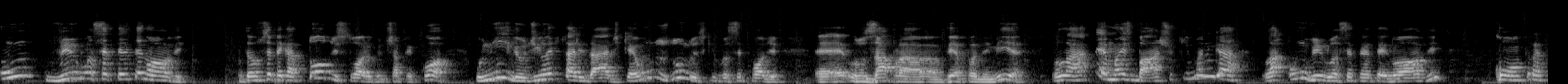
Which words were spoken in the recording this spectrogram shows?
1,79. Então, se você pegar todo o histórico de Chapecó, o nível de letalidade, que é um dos números que você pode é, usar para ver a pandemia, lá é mais baixo que Maringá. Lá, 1,79 contra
